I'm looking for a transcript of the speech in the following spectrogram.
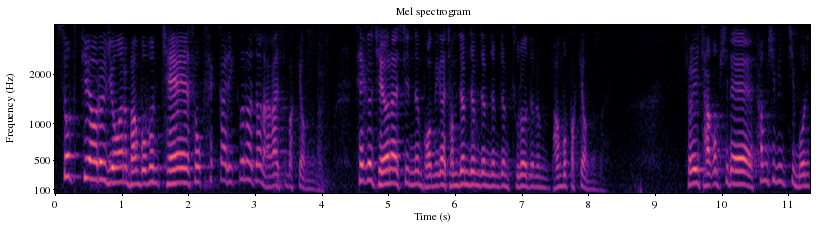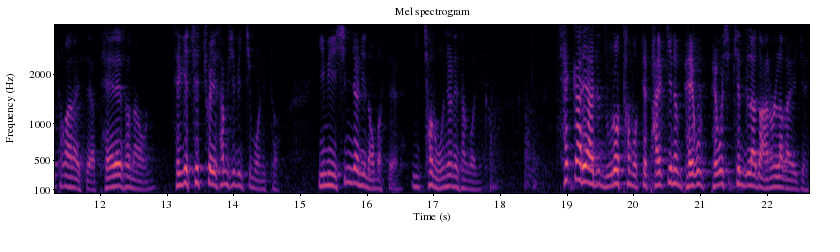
소프트웨어를 이용하는 방법은 계속 색깔이 끊어져 나갈 수밖에 없는 거죠. 색을 재현할 수 있는 범위가 점점 점점 점점 줄어드는 방법밖에 없는 거예요. 저희 작업실에 30인치 모니터가 하나 있어요. 델에서 나온 세계 최초의 30인치 모니터. 이미 10년이 넘었어요. 2005년에 산 거니까. 색깔이 아주 누렇다 못해 밝기는 150 칸델라도 안 올라가요 이제.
